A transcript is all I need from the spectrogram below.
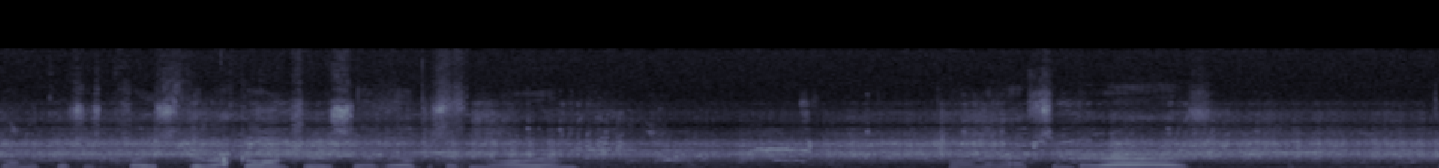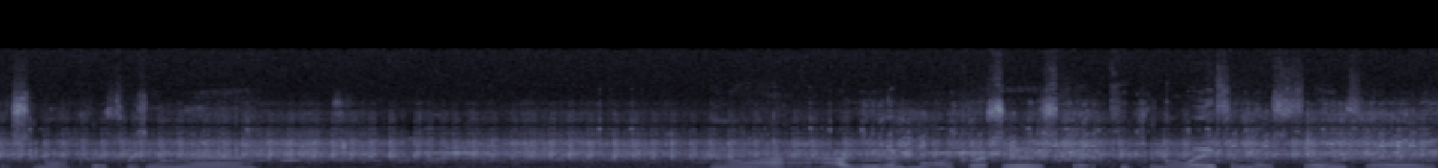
The critters close to the rocket launchers so they'll just ignore them. Oh, gonna have some barrage. Get some more critters in there. You know what? I have even more critters, but keep them away from those flamethrowers.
